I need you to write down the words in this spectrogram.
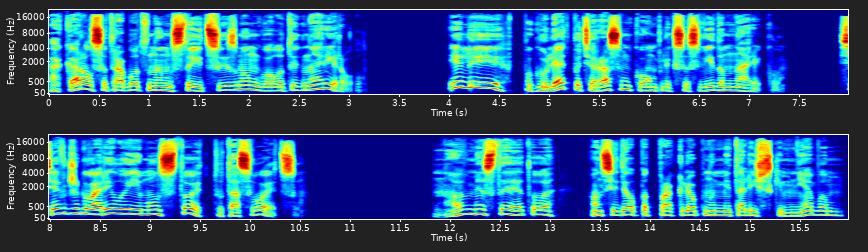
А Карл с отработанным стоицизмом голод игнорировал. Или погулять по террасам комплекса с видом на реку. Севджи говорила ему, стоит тут освоиться. Но вместо этого он сидел под проклёпанным металлическим небом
